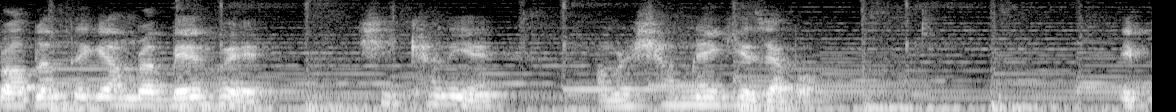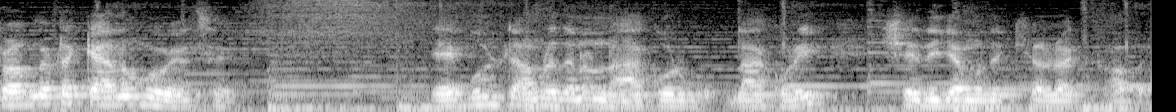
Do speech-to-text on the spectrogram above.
প্রবলেম থেকে আমরা বের হয়ে শিক্ষা নিয়ে আমরা সামনে এগিয়ে যাব। এই প্রবলেমটা কেন হয়েছে? এই ভুলটা আমরা যেন না করব, না করি, সেদিকে আমাদের খেয়াল রাখতে হবে।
